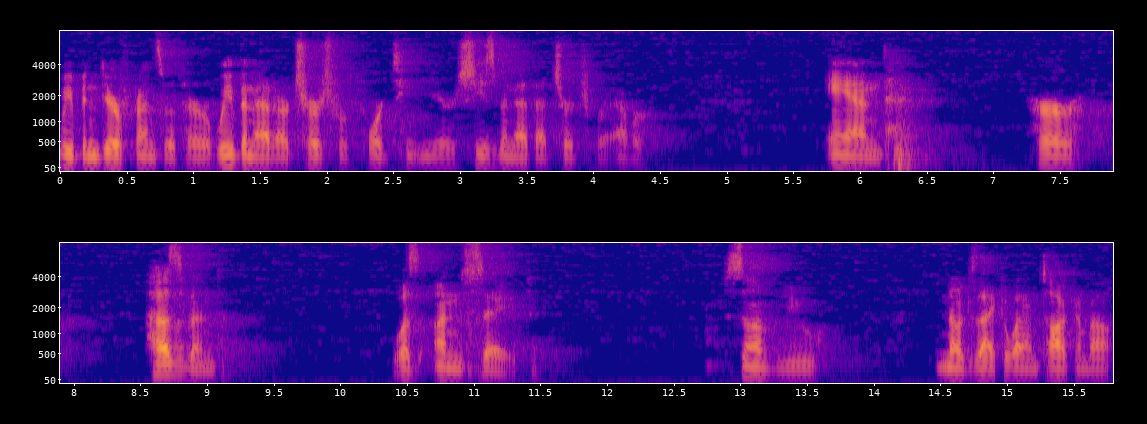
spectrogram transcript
We've been dear friends with her. We've been at our church for 14 years. She's been at that church forever. And her husband was unsaved. Some of you know exactly what I'm talking about.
